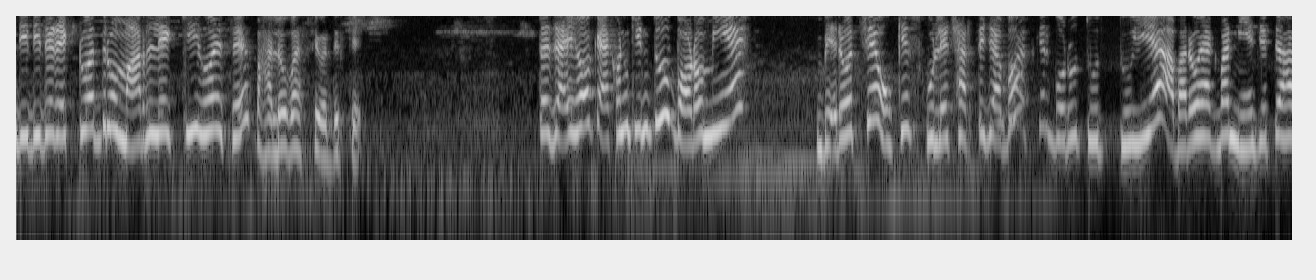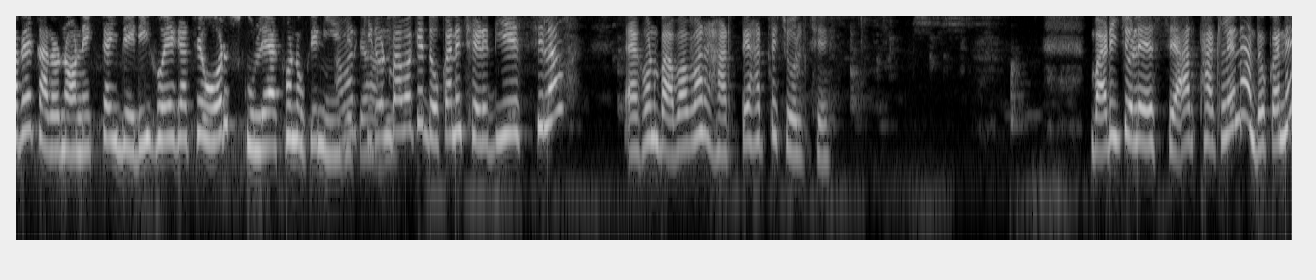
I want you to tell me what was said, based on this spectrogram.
দিদিদের একটু আধটু মারলে কি হয়েছে ভালোবাসে ওদেরকে। তো যাই হোক, এখন কিন্তু বড় মেয়ে বেরোচ্ছে ওকে স্কুলে ছাড়তে যাব। আজকের গরু দুধ দুইয়ে আবারও একবার নিয়ে যেতে হবে কারণ অনেকটাই দেরি হয়ে গেছে ওর স্কুলে এখন ওকে নিয়ে যেতে কিরণ বাবাকে দোকানে ছেড়ে দিয়ে এসেছিলাম এখন বাবা আমার হাঁটতে হাঁটতে চলছে। বাড়ি চলে এসছে আর থাকলে না দোকানে?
